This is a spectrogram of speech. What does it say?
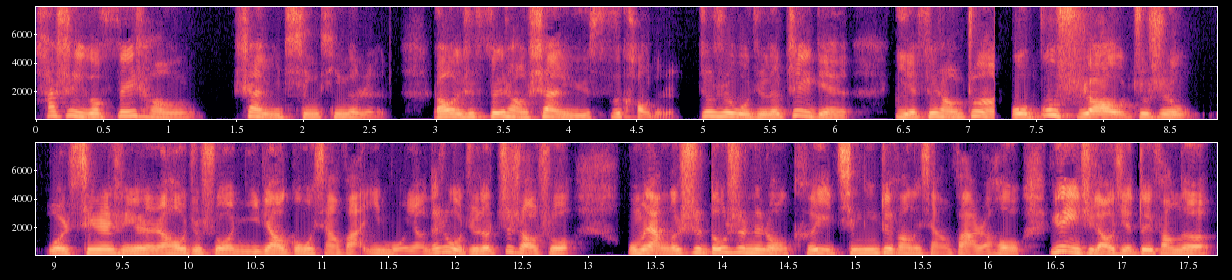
他是一个非常善于倾听的人，然后也是非常善于思考的人。就是我觉得这一点也非常重要。我不需要就是我新认识一个人，然后就说你一定要跟我想法一模一样。但是我觉得至少说我们两个是都是那种可以倾听对方的想法，然后愿意去了解对方的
